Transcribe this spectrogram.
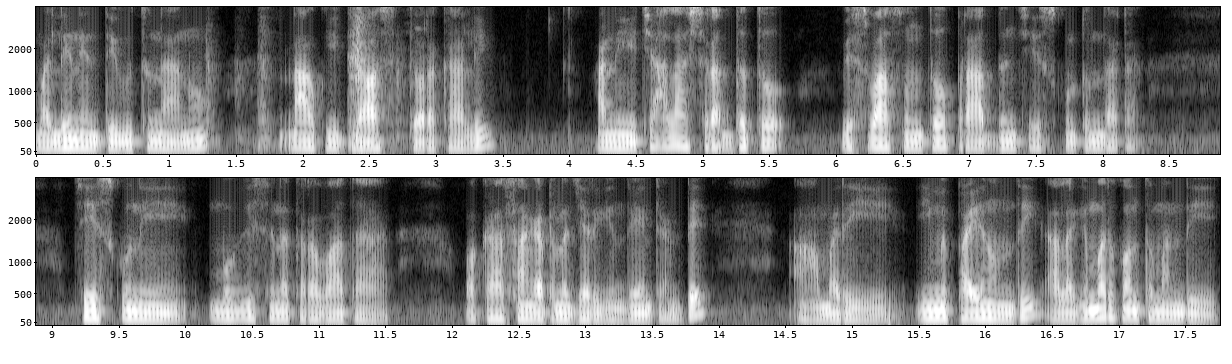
మళ్ళీ నేను దిగుతున్నాను. నాకు ఈ గ్లాస్ దొరకాలి అని చాలా శ్రద్ధతో విశ్వాసంతో ప్రార్థన చేసుకుంటుందట. చేసుకుని ముగిసిన తర్వాత ఒక సంఘటన జరిగింది. ఏంటంటే మరి ఈమె పైన ఉంది అలాగే మరి కొంతమంది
